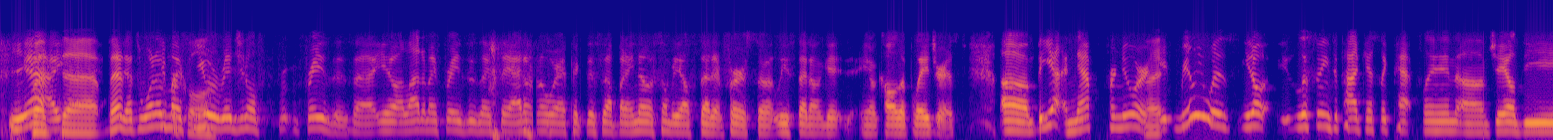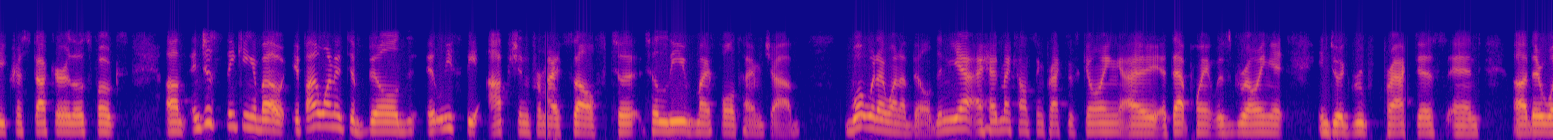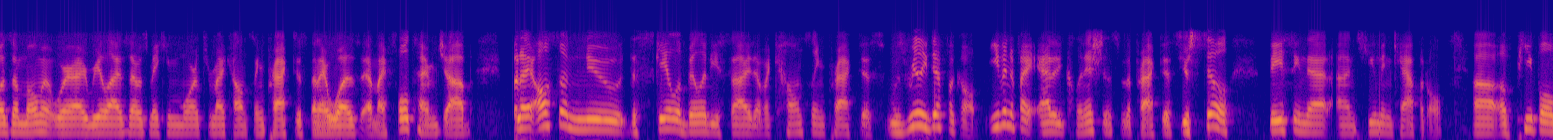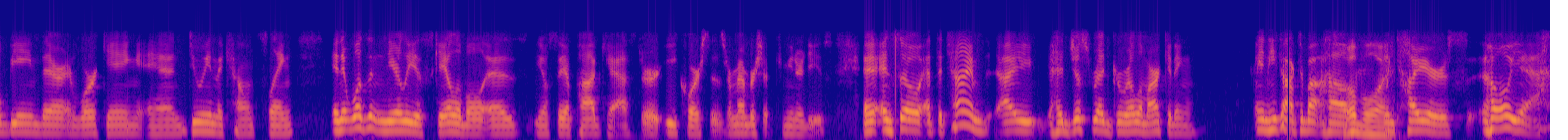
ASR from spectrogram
Yeah, but, uh, that's, that's, one of my cool. few original f- phrases. Uh, you know, a lot of my phrases I say I don't know where I picked this up, but I know somebody else said it first, so at least I don't get you know called a plagiarist. Um, but yeah, a nappreneur. Right. It really was. You know, listening to podcasts like Pat Flynn, um, JLD, Chris Ducker, those folks. Um, and just thinking about if I wanted to build at least the option for myself to to leave my full time job, what would I want to build? And yeah, I had my counseling practice going. I at that point was growing it into a group practice, and uh, there was a moment where I realized I was making more through my counseling practice than I was at my full time job. But I also knew the scalability side of a counseling practice was really difficult. Even if I added clinicians to the practice, you're still basing that on human capital uh, of people being there and working and doing the counseling. And it wasn't nearly as scalable as, you know, say a podcast or e-courses or membership communities. And, and so at the time, I had just read Guerrilla Marketing, and he talked about how oh boy. when tires, oh yeah,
